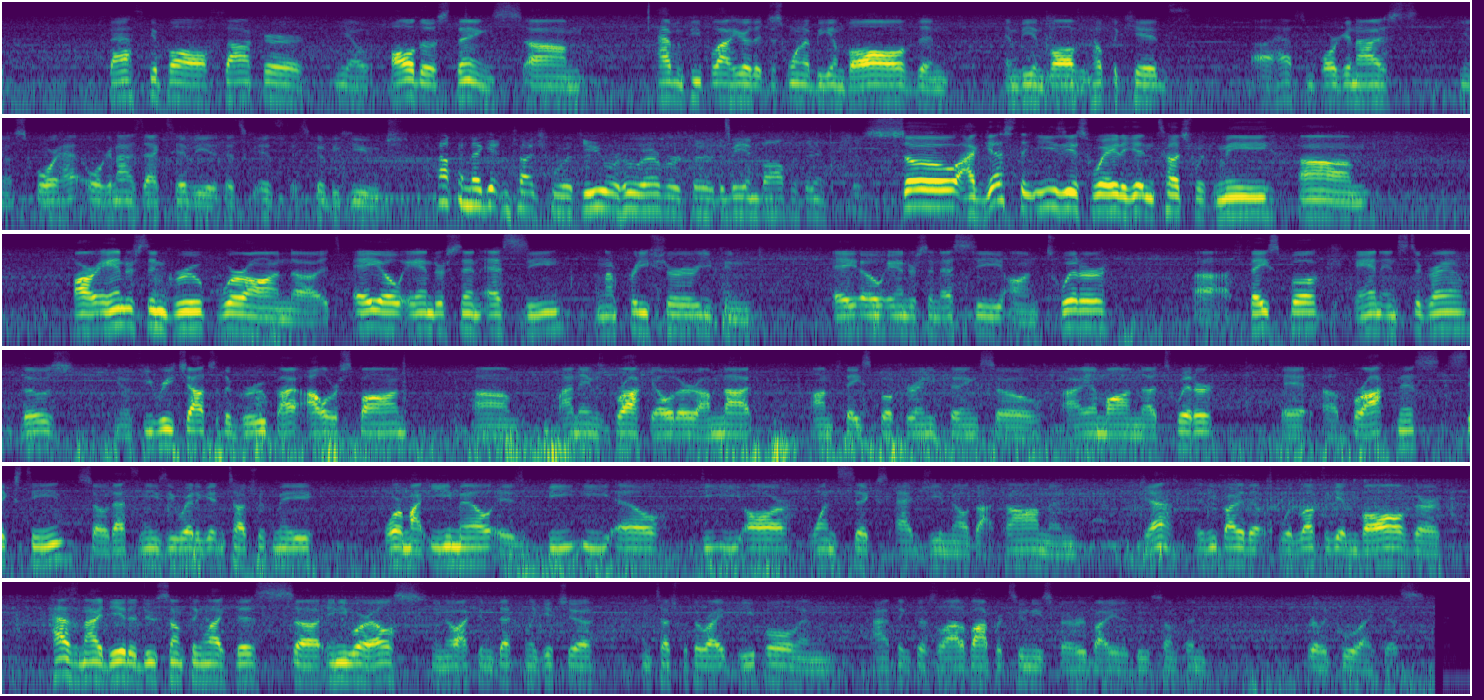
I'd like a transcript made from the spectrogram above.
basketball, soccer, you know, all those things. Um, having people out here that just want to be involved and, and be involved and help the kids uh, have some organized you know sport organized activity, it's it's, it's going to be huge. How can they get in touch with you or whoever to, to be involved with their So I guess the easiest way to get in touch with me. Um, our Anderson group, we're on, uh, it's AO Anderson SC, and I'm pretty sure you can AO Anderson SC on Twitter, uh, Facebook, and Instagram. Those, you know, if you reach out to the group, I, will respond. Um, my name is Brock Elder. I'm not on Facebook or anything, so I am on uh, Twitter at uh, Brockness16. So that's an easy way to get in touch with me. Or my email is belder16 at gmail.com. And yeah, anybody that would love to get involved or has an idea to do something like this uh, anywhere else, you know, I can definitely get you in touch with the right people. And I think there's a lot of opportunities for everybody to do something really cool like this.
